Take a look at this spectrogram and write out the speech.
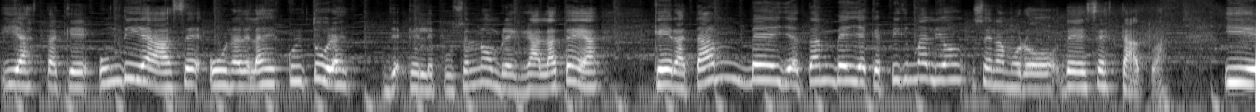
y hasta que un día hace una de las esculturas que le puso el nombre Galatea, que era tan bella, tan bella que Pigmalión se enamoró de esa estatua. Y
